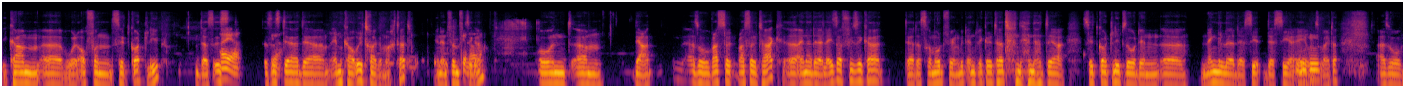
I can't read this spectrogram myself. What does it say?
die kamen äh, wohl auch von Sid Gottlieb. Das ist, ah, ja. das ja. ist der, der MK Ultra gemacht hat in den 50ern. Genau. Und ähm, ja, also Russell, Russell Tuck, äh, einer der Laserphysiker, der das Remote Viewing mitentwickelt hat, den hat der Sid Gottlieb so den äh, Mengele der, C der CIA mhm. und so weiter. Also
